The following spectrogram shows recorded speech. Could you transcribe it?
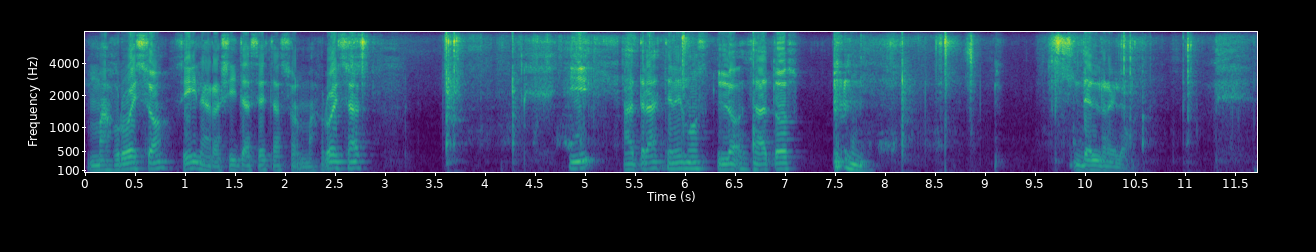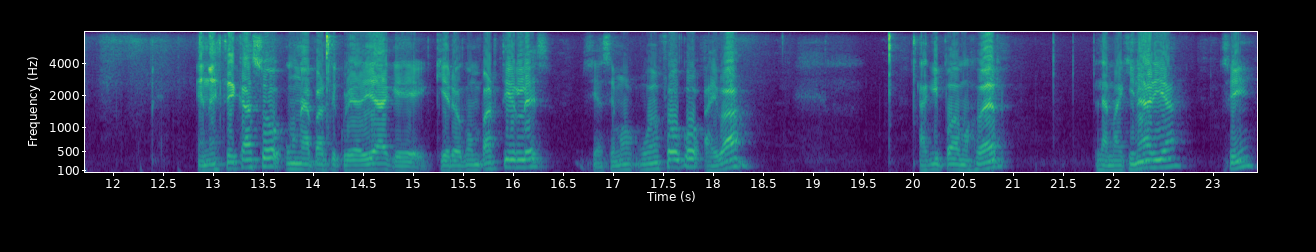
más grueso, ¿sí? las rayitas estas son más gruesas. Y atrás tenemos los datos del reloj. En este caso, una particularidad que quiero compartirles, si hacemos buen foco, ahí va. Aquí podemos ver la maquinaria, ¿sí?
